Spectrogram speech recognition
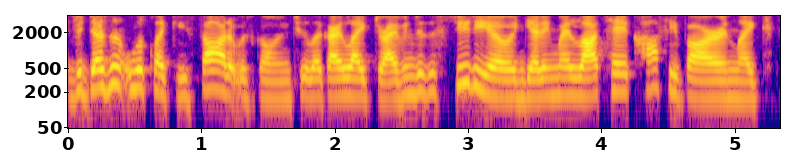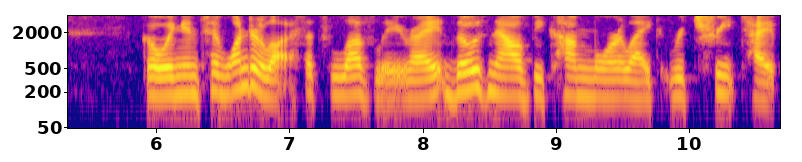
if it doesn't look like you thought it was going to, like I like driving to the studio and getting my latte at coffee bar and like going into Wanderlust. That's lovely, right? Those now have become more like retreat type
